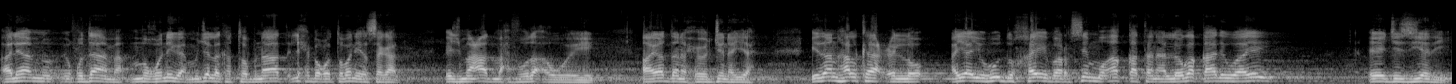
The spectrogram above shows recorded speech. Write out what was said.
Alimaam ibnu qudaama muqniga mujaladka tobnaad ijmaacaad maxfuuda ah weeye aayaddana xoojinaya. Idan halkaa cilo ayaa yuhuuddu khaybar si mu'aqatan a looga qaadi waayey ee jizyadii.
